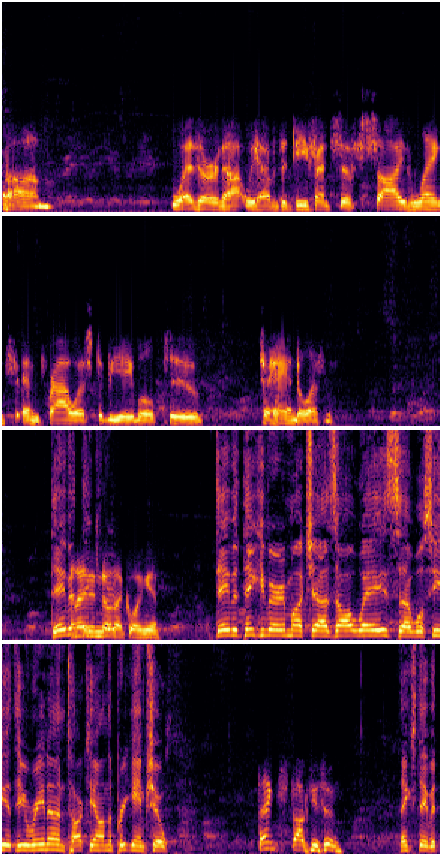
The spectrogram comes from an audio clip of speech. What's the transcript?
um, whether or not we have the defensive size, length, and prowess to be able to to handle it. David, and I didn't know that going in. David, thank you very much as always. Uh, we'll see you at the arena and talk to you on the pregame show. Thanks. Talk to you soon. Thanks, David.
